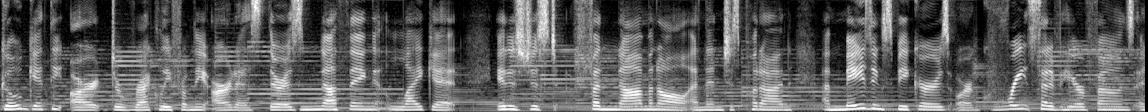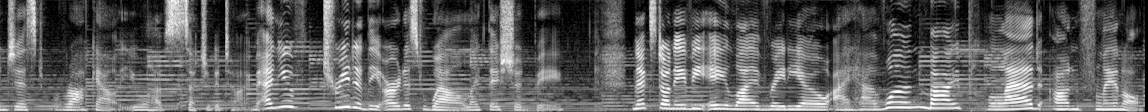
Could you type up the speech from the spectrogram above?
go get the art directly from the artist. There is nothing like it. It is just phenomenal. And then just put on amazing speakers or a great set of earphones and just rock out. You will have such a good time. And you've treated the artist well, like they should be. Next on AVA Live Radio, I have one by Plaid on Flannel.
